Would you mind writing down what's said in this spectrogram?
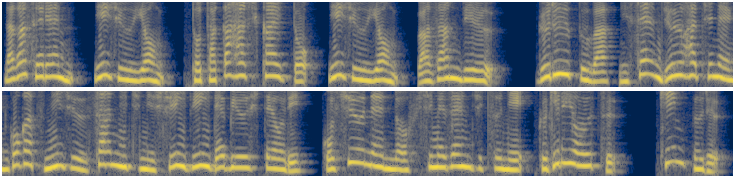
長瀬廉24と高橋海人24は残留。グループは2018年5月23日に CD デビューしており、5周年の節目前日に区切りを打つ。キンプル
